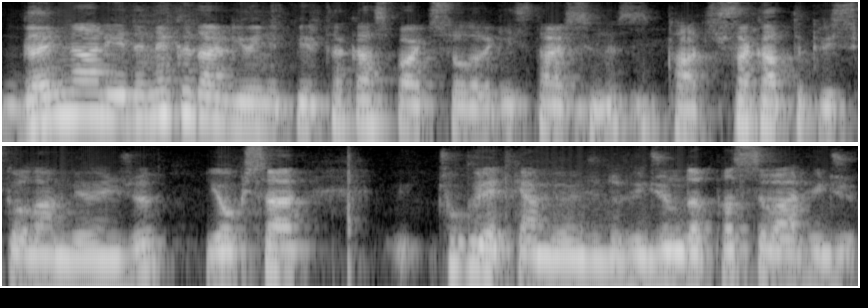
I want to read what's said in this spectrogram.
Gallinari'ye de ne kadar güvenip bir takas partisi olarak istersiniz. Tartışma. Sakatlık riski olan bir oyuncu. Yoksa çok üretken bir oyuncudur. Hücumda pası var, hücum,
